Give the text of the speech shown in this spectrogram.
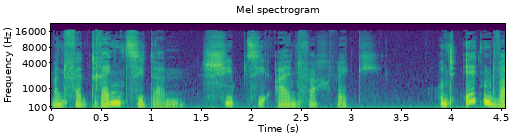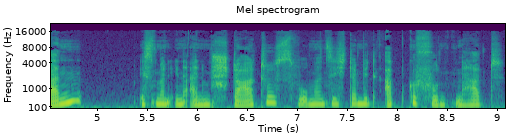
Man verdrängt sie dann, schiebt sie einfach weg. Und irgendwann ist man in einem Status, wo man sich damit abgefunden hat,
